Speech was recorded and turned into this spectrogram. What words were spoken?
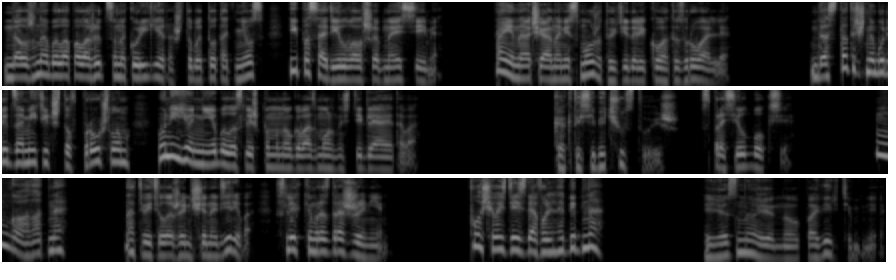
должна была положиться на курьера, чтобы тот отнес и посадил волшебное семя, а иначе она не сможет уйти далеко от Изрувалли. Достаточно будет заметить, что в прошлом у нее не было слишком много возможностей для этого. «Как ты себя чувствуешь?» — спросил Бокси. «Голодно», — ответила женщина-дерево с легким раздражением. «Почва здесь довольно бедна». «Я знаю, но поверьте мне,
